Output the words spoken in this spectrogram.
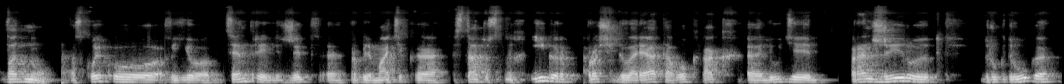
в одну, поскольку в ее центре лежит э, проблематика статусных игр, проще говоря, того, как э, люди ранжируют друг друга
